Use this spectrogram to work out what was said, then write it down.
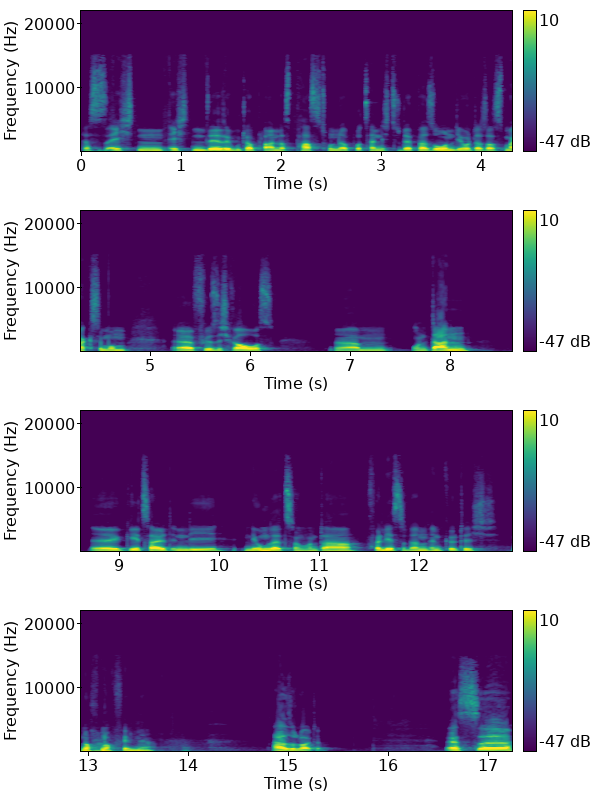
das ist echt ein, echt ein sehr, sehr guter Plan, das passt hundertprozentig zu der Person, die holt das das Maximum äh, für sich raus. Ähm, und dann äh, geht es halt in die, in die Umsetzung und da verlierst du dann endgültig noch, noch viel mehr. Also Leute, es, äh,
